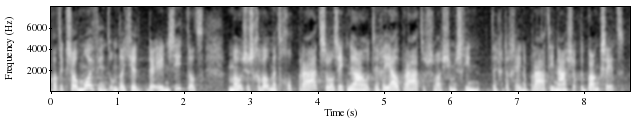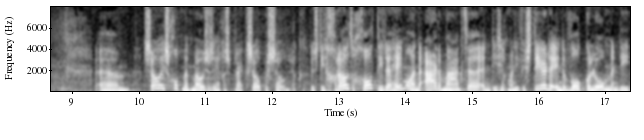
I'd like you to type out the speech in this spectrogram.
wat ik zo mooi vind, omdat je erin ziet dat Mozes gewoon met God praat, zoals ik nou tegen jou praat, of zoals je misschien tegen degene praat die naast je op de bank zit. Um, zo is God met Mozes in gesprek, zo persoonlijk. Dus die grote God die de hemel en de aarde maakte en die zich manifesteerde in de wolkolom en die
